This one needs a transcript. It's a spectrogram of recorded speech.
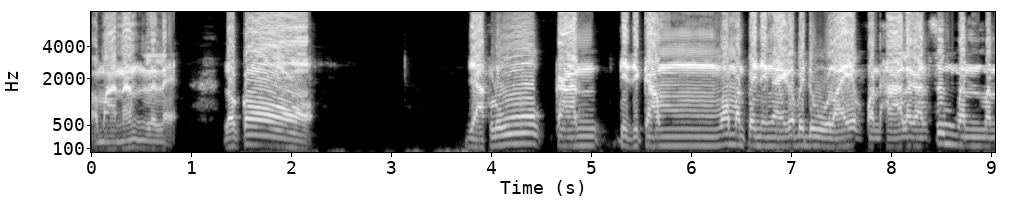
ประมาณนั้นแหละ แล้วก็ อยากรู้การกิจกรรมว่ามันเป็นยังไงก็ไปดูไลฟ์คอนท้าแล้วกัน ซึ่งมันมัน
